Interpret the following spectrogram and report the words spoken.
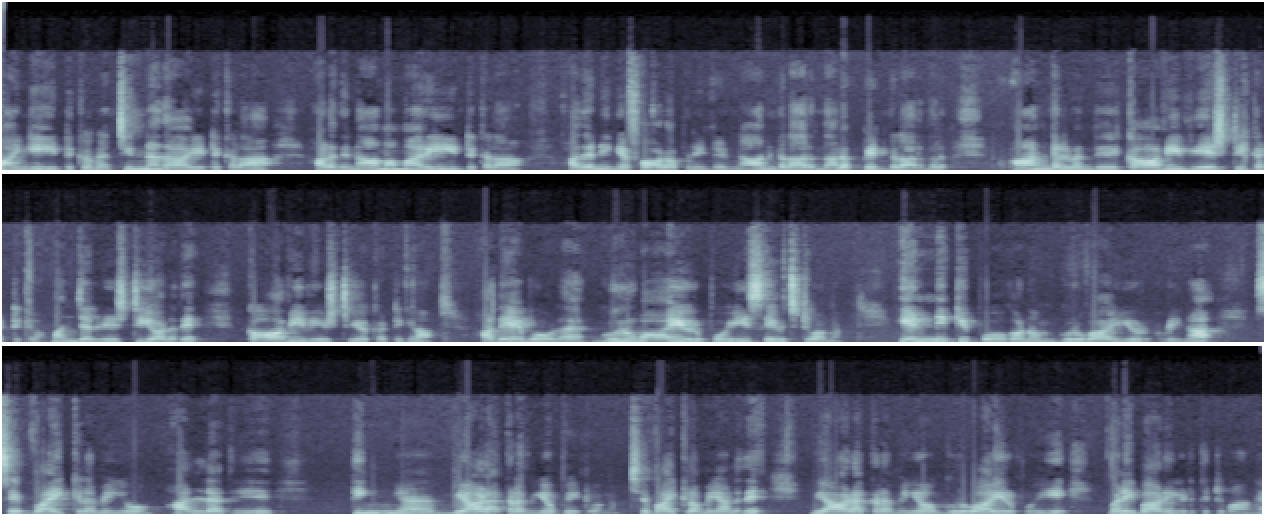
வாங்கி இட்டுக்கோங்க. சின்னதாக இட்டுக்கலாம். அல்லது நாம மாதிரியும் இட்டுக்கலாம். அதை நீங்கள் ஃபாலோ பண்ணிட்டு ஆண்களாக இருந்தாலும் பெண்களாக இருந்தாலும். ஆண்கள் வந்து காவி வேஷ்டி கட்டிக்கலாம். மஞ்சள் வேஷ்டியோ அல்லது காவி வேஷ்டியோ கட்டிக்கலாம். அதே போல் குருவாயூர் போய் சேவிச்சுட்டு வாங்க. என்னைக்கு போகணும் குருவாயூர் அப்படின்னா செவ்வாய்க்கிழமையோ அல்லது திங் வியாழக்கிழமையோ போயிட்டு வாங்க. செவ்வாய்க்கிழமையோ அல்லது வியாழக்கிழமையோ குருவாயூர் போய் வழிபாடு எடுத்துட்டு வாங்க.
